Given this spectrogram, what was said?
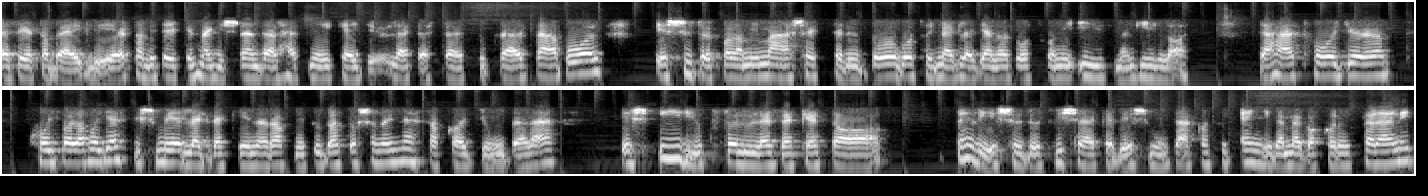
ezért a beigliért, amit egyébként meg is rendelhetnék egy letesztelt cukráltából, és sütök valami más egyszerű dolgot, hogy meglegyen az otthoni íz meg illat. Tehát, hogy, hogy valahogy ezt is mérlegre kéne rakni tudatosan, hogy ne szakadjunk bele, és írjuk fölül ezeket a bevésődött viselkedés mintákat, hogy ennyire meg akarunk felelni.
